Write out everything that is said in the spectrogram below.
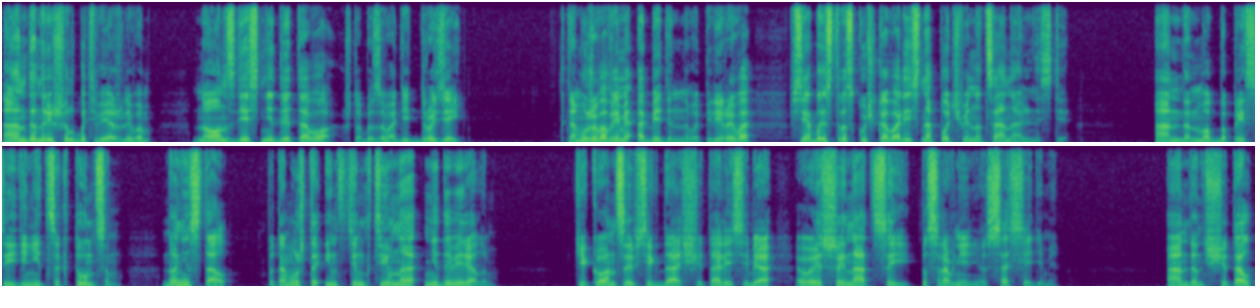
Анден решил быть вежливым, но он здесь не для того, чтобы заводить друзей. К тому же во время обеденного перерыва все быстро скучковались на почве национальности. Анден мог бы присоединиться к тунцам, но не стал, потому что инстинктивно не доверял им. Киконцы всегда считали себя высшей нацией по сравнению с соседями. Анден считал,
